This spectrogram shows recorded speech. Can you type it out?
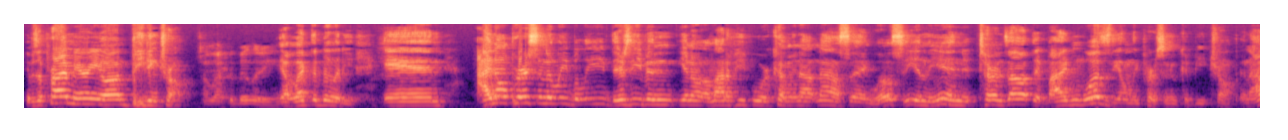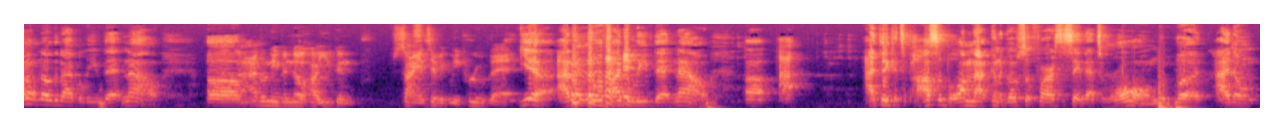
It was a primary on beating Trump. Electability. Electability. And I don't personally believe there's even, you know, a lot of people are coming out now saying, well, see, in the end, it turns out that Biden was the only person who could beat Trump. And I don't know that I believe that now. Um, I don't even know how you can scientifically prove that. Yeah, I don't know if I believe that now. Uh, I, I think it's possible. I'm not going to go so far as to say that's wrong, but I don't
